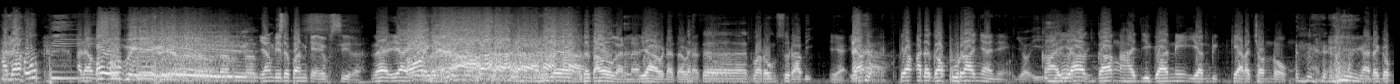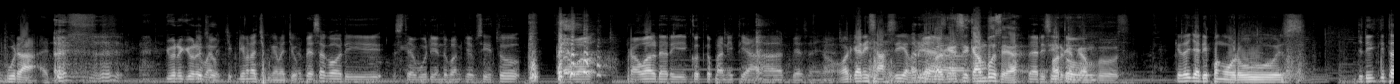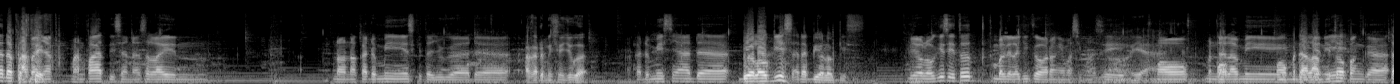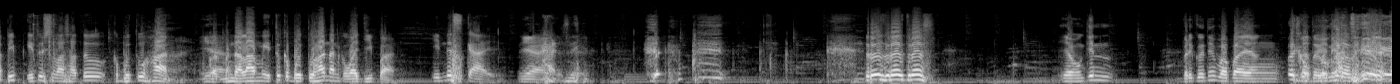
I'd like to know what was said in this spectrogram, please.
Ada Upi. ada Oh, Upi. yang di depan KFC lah. Nah, iya, Oh, iya. iya. udah, udah tahu kan lah. Ya, udah tahu, udah tahu. Warung Surabi. Ya, yang yang ada gapuranya nih. Kayak Gang Haji Gani yang di Kiara Condong. Ada gapura. Gimana gimana Gimana? Gimana, Cuk? Gimana, Cuk? Biasa kalau di Setiabudi yang depan KFC itu berawal, berawal dari ikut kepanitiaan biasanya. Organisasi lah. Iya. ya. Organisasi kampus ya. Dari situ. Organ kampus. Kita jadi pengurus. Jadi kita dapat Aktif. banyak manfaat di sana selain non akademis, kita juga ada Akademisnya juga. akademisnya ada Biologis ada biologis. biologis itu kembali lagi ke orangnya masing-masing. Oh, iya. Mau mendalami mau bagian mendalami itu apa enggak? Tapi itu salah satu kebutuhan. Iya. mendalami itu kebutuhan dan kewajiban. In the sky. Ya, itu sih. Terus terus terus. ya mungkin berikutnya bapak yang satu goblok ini banget. lebih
